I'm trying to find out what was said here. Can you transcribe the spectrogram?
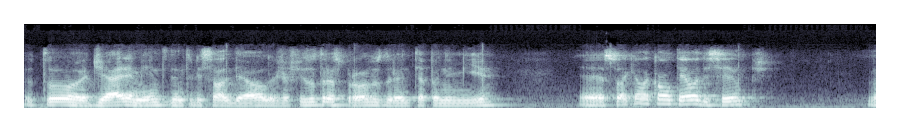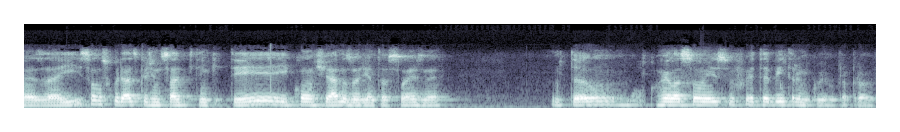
Eu estou diariamente dentro de sala de aula, já fiz outras provas durante a pandemia. É só aquela cautela de sempre. Mas aí são os cuidados que a gente sabe que tem que ter e confiar nas orientações, né? Então, com relação a isso, foi até bem tranquilo para a prova.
